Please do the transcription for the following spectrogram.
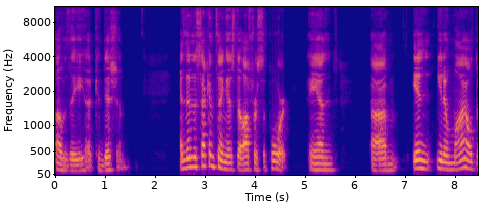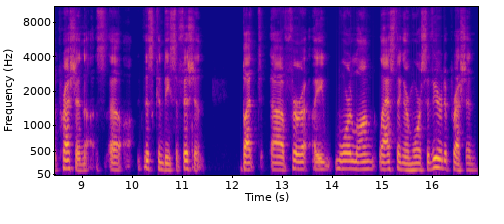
of the uh, condition. And then the second thing is to offer support. And um, in you know mild depression, uh, this can be sufficient. But uh, for a more long-lasting or more severe depression,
